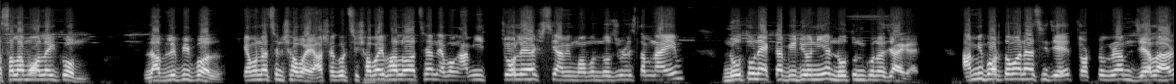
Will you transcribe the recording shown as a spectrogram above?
আসসালামু আলাইকুম, লাভলি পিপল। কেমন আছেন সবাই? আশা করছি সবাই ভালো আছেন এবং আমি চলে আসছি, আমি মোহাম্মদ নজরুল ইসলাম নাইম নতুন একটা ভিডিও নিয়ে, নতুন কোনো জায়গায়। আমি বর্তমানে আছি যে চট্টগ্রাম জেলার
